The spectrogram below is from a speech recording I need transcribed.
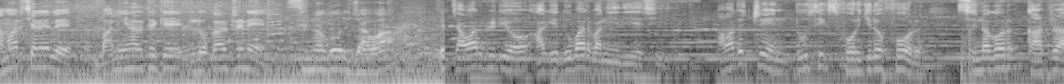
আমার চ্যানেলে বানিহাল থেকে লোকাল ট্রেনে শ্রীনগর যাওয়া। যাওয়ার ভিডিও আগে দুবার বানিয়ে দিয়েছি। আমাদের train two six four zero four Srinagar Katra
